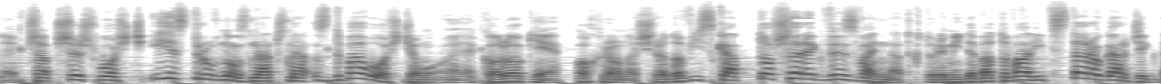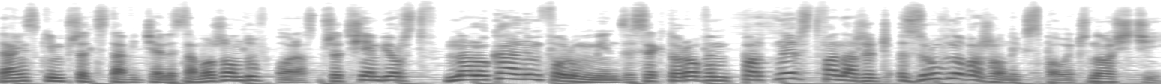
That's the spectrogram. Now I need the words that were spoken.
Lepsza przyszłość jest równoznaczna z dbałością o ekologię. Ochrona środowiska to szereg wyzwań, nad którymi debatowali w Starogardzie Gdańskim przedstawiciele samorządów oraz przedsiębiorstw na lokalnym forum międzysektorowym Partnerstwa na rzecz zrównoważonych społeczności.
